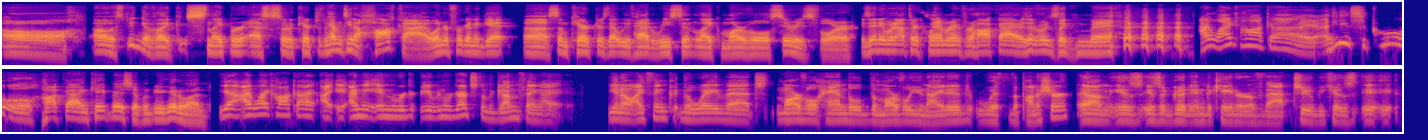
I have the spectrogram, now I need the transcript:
Oh, oh! Speaking of like sniper esque sort of characters, we haven't seen a Hawkeye. I wonder if we're gonna get uh, some characters that we've had recent like Marvel series for. Is anyone out there clamoring for Hawkeye, or is everyone's like, man, i like hawkeye he's cool Hawkeye and Kate Bishop would be a good one. Yeah, I like Hawkeye. I I mean, in reg- in regards to the gun thing, I you know I think the way that Marvel handled the Marvel United with the Punisher um, is is a good indicator of that too, because it, it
